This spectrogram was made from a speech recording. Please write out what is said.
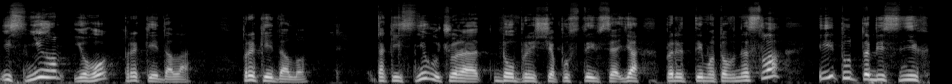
і снігом його прикидала. прикидало. Такий сніг учора добрий ще пустився, я перед тим ото внесла, і тут тобі сніг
